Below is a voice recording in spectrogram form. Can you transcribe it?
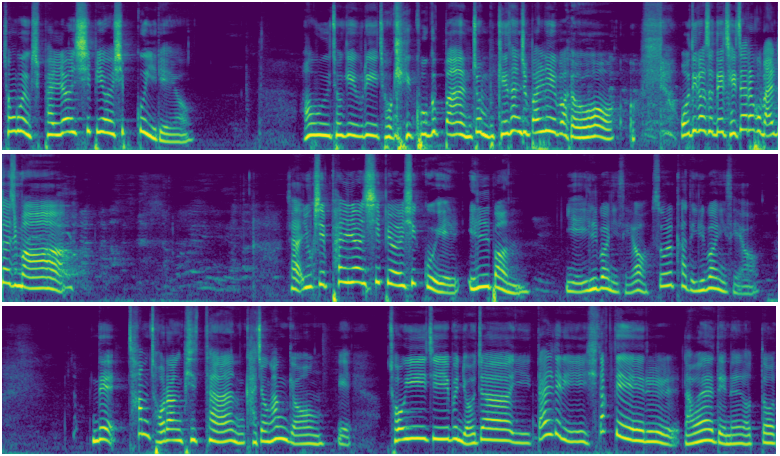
1968년 12월 19일이에요. 아우 저기 우리 저기 고급반 좀 계산 좀 빨리 해봐요. 어디 가서 내 제자라고 말도 하지 마. 자, 68년 12월 19일 1번. 예, 1번이세요. 소울카드 1번이세요. 근데 참 저랑 비슷한 가정 환경. 예. 저희 집은 여자 이 딸들이 시작대를 나와야 되는 어떤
